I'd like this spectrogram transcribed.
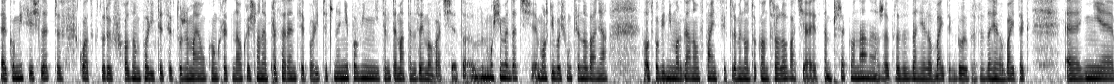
e, komisje śledcze, w skład których wchodzą politycy, którzy mają konkretne określone preferencje polityczne, nie powinni tym tematem zajmować się. To musimy dać możliwość funkcjonowania odpowiednim organom w państwie, które będą to kontrolować. Ja jestem przekonana, że prezes Daniel Obajtek, były prezes Daniel Obajtek e, nie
